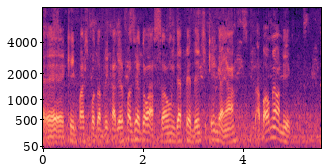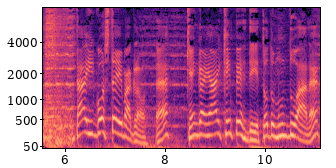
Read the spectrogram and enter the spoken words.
é, quem participou da brincadeira, fazer doação, independente de quem ganhar. Tá bom, meu amigo? Tá aí, gostei, Magrão. É? Quem ganhar e quem perder, todo mundo doar, né?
